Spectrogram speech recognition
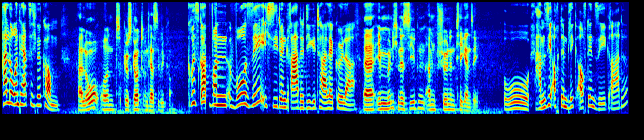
Hallo und herzlich willkommen. Hallo und grüß Gott und herzlich willkommen. Grüß Gott, von wo sehe ich Sie denn gerade digital, Herr Köhler? Äh, Im Münchner Süden am schönen Tegernsee. Oh, haben Sie auch den Blick auf den See gerade?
